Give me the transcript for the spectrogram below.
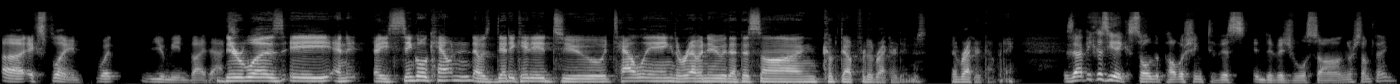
Uh, explain what you mean by that. There was a an, a single accountant that was dedicated to tallying the revenue that this song cooked up for the record industry, the record company. Is that because he like sold the publishing to this individual song or something?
